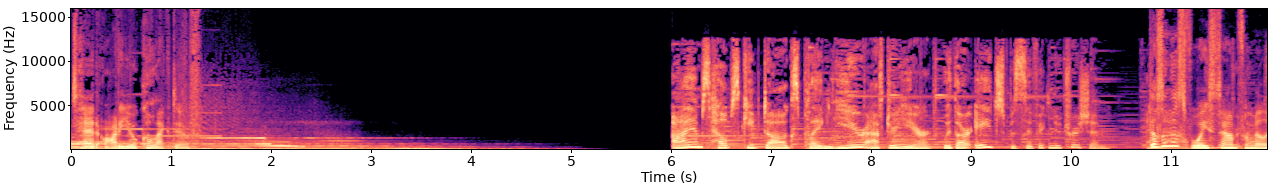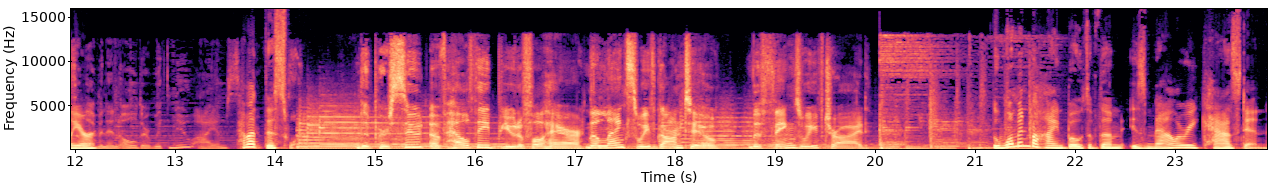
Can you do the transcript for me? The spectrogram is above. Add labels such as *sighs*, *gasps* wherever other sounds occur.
TED Audio Collective. IAMS helps keep dogs playing year after year with our age specific nutrition. Doesn't this voice sound familiar? How about this one? The pursuit of healthy, beautiful hair. The lengths we've gone to. The things we've tried. The woman behind both of them is Mallory Kasdan.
